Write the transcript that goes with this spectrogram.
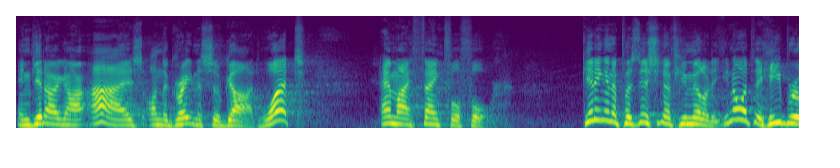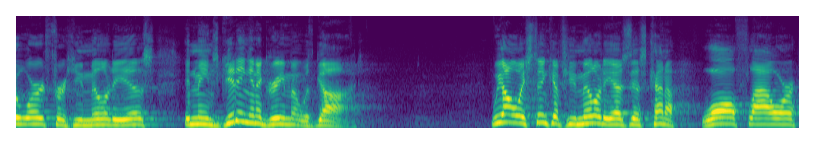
and getting our eyes on the greatness of God. What am I thankful for? Getting in a position of humility. You know what the Hebrew word for humility is? It means getting in agreement with God. We always think of humility as this kind of wallflower,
